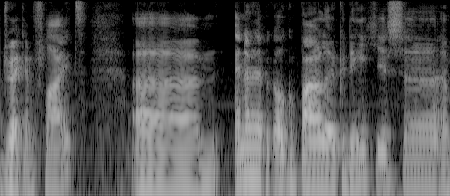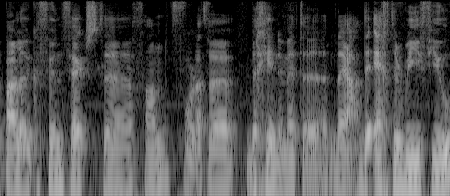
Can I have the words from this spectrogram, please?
Dragonflight. Um, en daar heb ik ook een paar leuke dingetjes, een paar leuke fun facts van. Voordat we beginnen met nou ja, de echte review.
